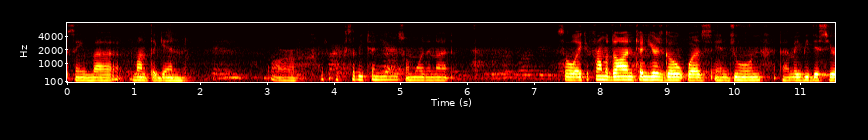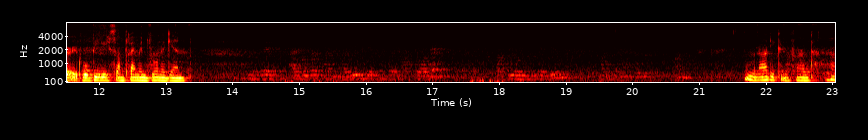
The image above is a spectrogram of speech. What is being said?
same uh, month again. Or if it's every 10 years or more than that. So, like if Ramadan 10 years ago was in June, uh, maybe this year it will be sometime in June again. Illuminati confirmed. Huh.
